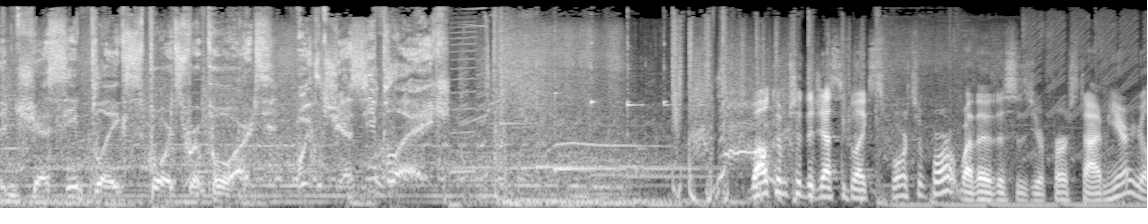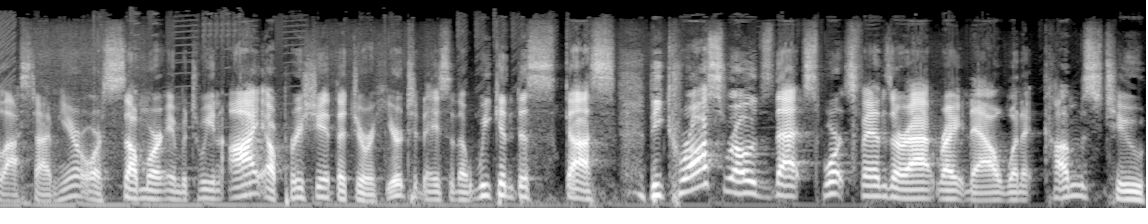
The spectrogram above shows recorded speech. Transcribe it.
The Jesse Blake Sports Report with Jesse Blake. Welcome to the Jesse Blake Sports Report. Whether this is your first time here, your last time here, or somewhere in between, I appreciate that you're here today so that we can discuss the crossroads that sports fans are at right now when it comes to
